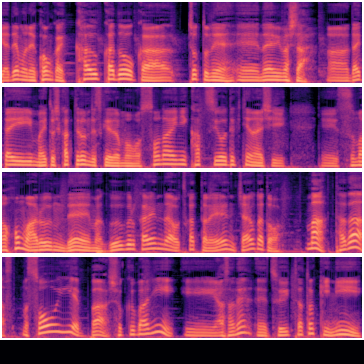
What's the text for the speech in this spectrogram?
や、でもね、今回買うかどうか、ちょっとね、えー悩みました。あだいたい毎年買ってるんですけれども、備えに活用できてないし、えースマホもあるんで、まあ、Google カレンダーを使ったらええんちゃうかと。まあ、ただ、まあ、そういえば、職場に、えー朝ね、えー着いた時に、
